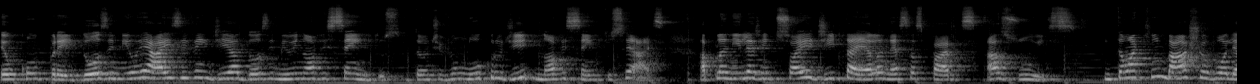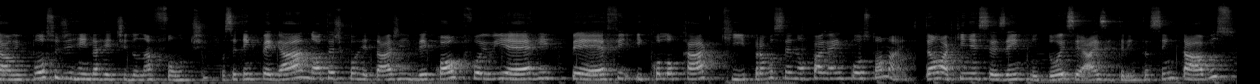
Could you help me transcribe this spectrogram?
eu comprei 12 mil reais e vendi a 12.900. Então, eu tive um lucro de 900 reais. A planilha a gente só edita ela nessas partes azuis. Então aqui embaixo eu vou olhar o imposto de renda retido na fonte. Você tem que pegar a nota de corretagem, ver qual foi o IR, PF e colocar aqui para você não pagar imposto a mais. Então aqui nesse exemplo, R$ 2,30.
